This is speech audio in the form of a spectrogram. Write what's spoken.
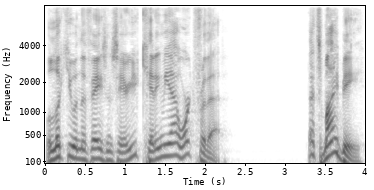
will look you in the face and say, Are you kidding me? I worked for that. That's my B.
